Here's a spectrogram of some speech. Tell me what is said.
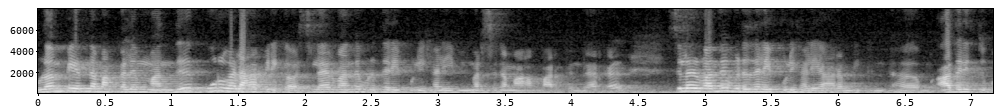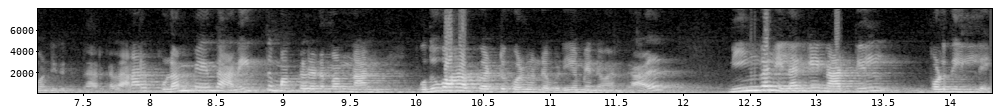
புலம்பெயர்ந்த மக்களும் வந்து கூறுகளாக பிரிக்க சிலர் வந்து விடுதலை புலிகளை விமர்சனமாக பார்க்கின்றார்கள். சிலர் வந்து விடுதலை புலிகளை ஆரம்பிக்க ஆதரித்துக் கொண்டிருக்கின்றார்கள். ஆனால் புலம்பெயர்ந்த அனைத்து மக்களிடமும் நான் பொதுவாக கேட்டுக்கொள்கின்ற விடயம் என்னவென்றால் நீங்கள் இலங்கை நாட்டில் இப்பொழுது இல்லை.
